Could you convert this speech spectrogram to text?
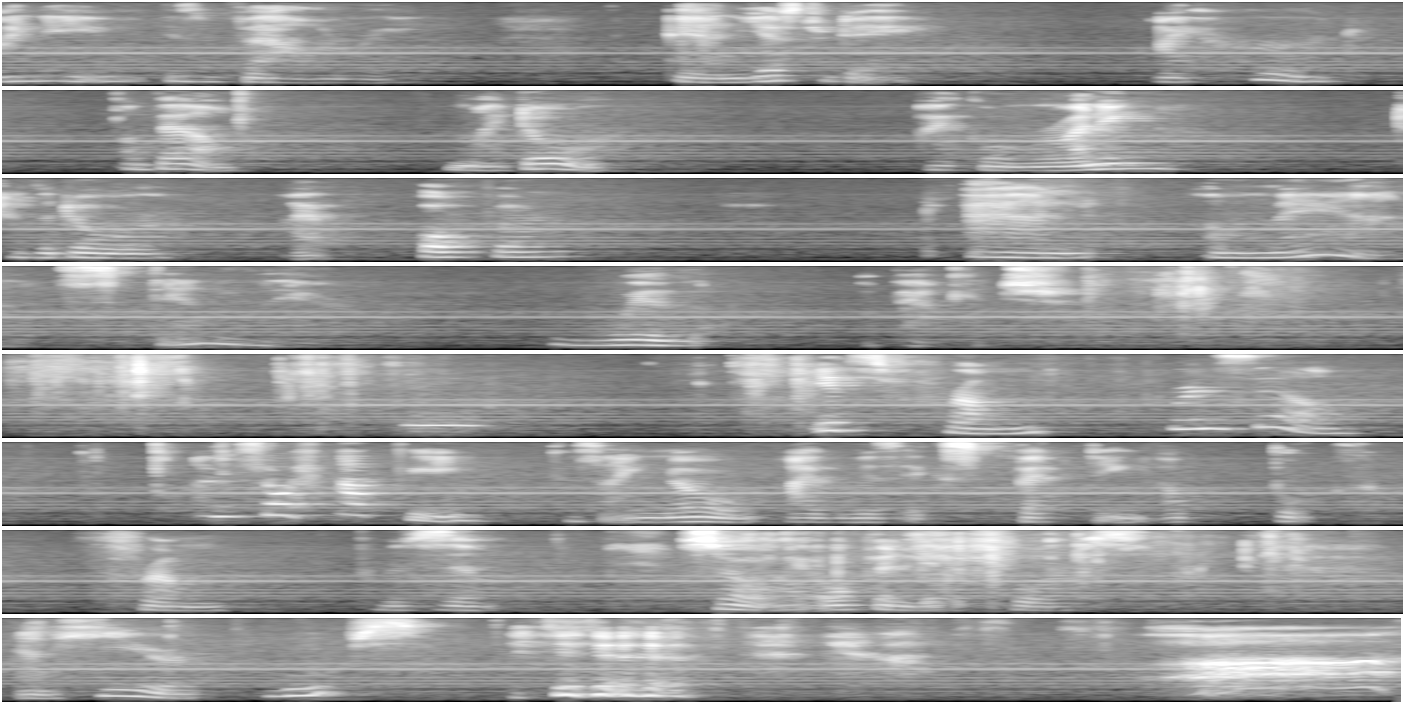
My name is Valerie, and yesterday I heard a bell on my door. I go running to the door, I open, and a man standing there with a package. It's from Brazil. I'm so happy because I know I was expecting a book from Brazil. So I opened it, of course. And here, whoops. ah,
